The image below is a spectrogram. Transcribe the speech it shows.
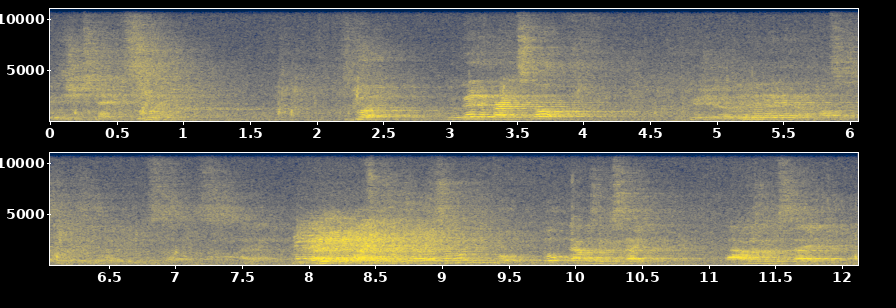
Finish your stance. Square. Square. You'll get a great score. Because you're eliminating the possibility of making mistakes. That's what the judges are looking for. Oh, that was a mistake. That was a mistake.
